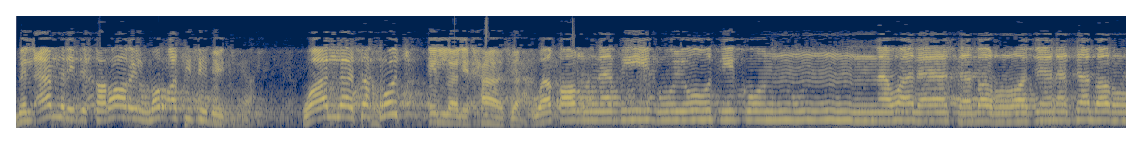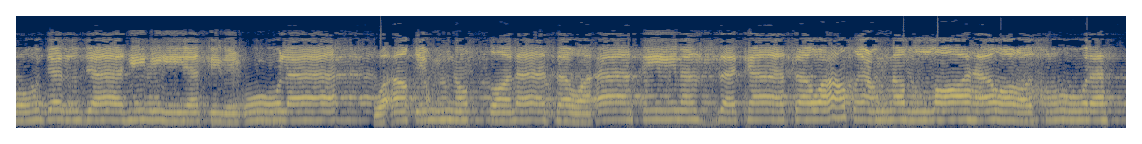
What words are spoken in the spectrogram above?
بالأمر بقرار المرأة في بيتها. وألا تخرج إلا لحاجة. وقرن في بيوتكن ولا تبرجن تبرج الجاهلية الأولى وأقمنا الصلاة وآتينا الزكاة وأطعنا الله ورسوله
